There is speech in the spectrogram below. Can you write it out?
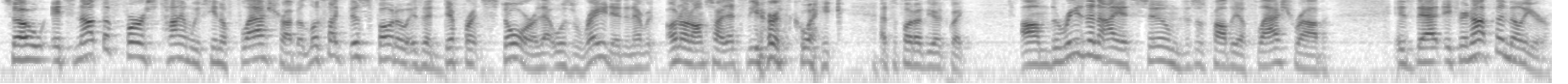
So it's not the first time we've seen a flash rob. It looks like this photo is a different store that was raided and every. Oh no, no, I'm sorry. That's the earthquake. That's a photo of the earthquake. Um, the reason I assumed this was probably a flash rob is that if you're not familiar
